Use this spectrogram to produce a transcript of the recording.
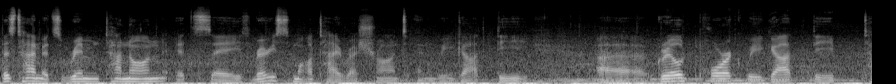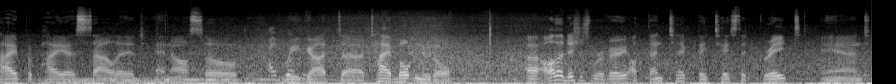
This time it's Rim Thanonh. It's a very small Thai restaurant and we got the uh, grilled pork, we got the Thai papaya salad, and also we got uh, Thai boat noodle. Uh, all the dishes were very authentic, they tasted great, and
